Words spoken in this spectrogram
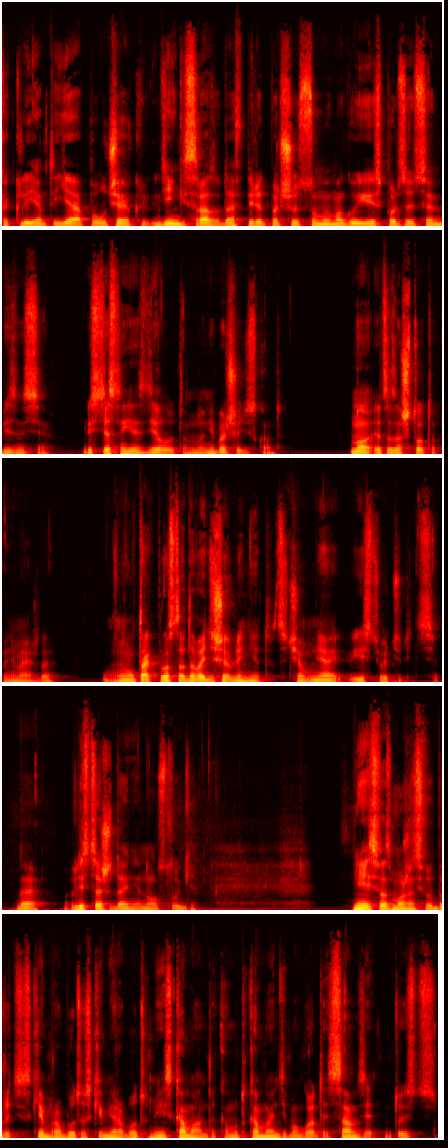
как клиент, я получаю деньги сразу, да, вперед большую сумму и могу ее использовать в своем бизнесе. Естественно, я сделаю там ну, небольшой дисконт. Но это за что-то, понимаешь, да? Ну, так просто, а давай дешевле? Нет. Зачем? У меня есть очередь, да, лист ожидания на услуги. У меня есть возможность выбрать, с кем работаю, с кем не работаю. У меня есть команда, кому-то команде могу отдать, сам взять. Ну, то есть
